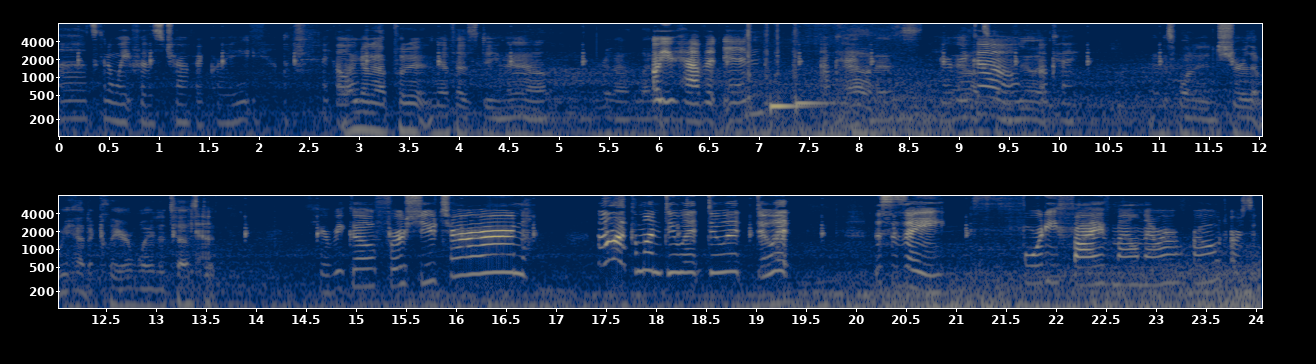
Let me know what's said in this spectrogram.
Uh, it's gonna wait for this traffic, right? I I'm gonna put it in FSD now. We're gonna let Oh, it, you have it in? Okay, now it is. here we Now it's go. Okay, I just wanted to ensure that we had a clear way to test Yeah. it. here we go. First U-turn. Ah, come on, do it, do it, do it. This is a 45 mile an hour road, or is it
